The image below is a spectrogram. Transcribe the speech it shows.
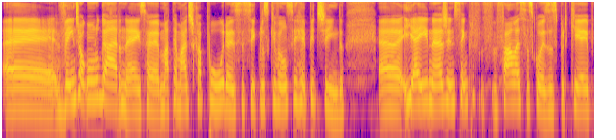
é, vem de algum lugar, né? Isso é matemática pura, esses ciclos que vão se repetindo. É, e aí, né, a gente sempre fala essas coisas, porque por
